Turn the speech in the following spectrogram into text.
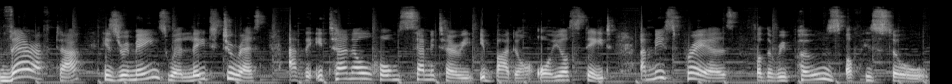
Thereafter, his remains were laid to rest at the Eternal Home Cemetery, Ibadan, Oyo State, amidst prayers for the repose of his soul.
